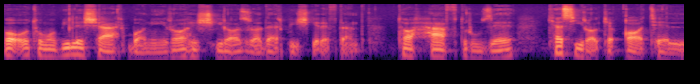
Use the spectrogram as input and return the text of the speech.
با اتومبیل شهربانی راه شیراز را در پیش گرفتند تا هفت روزه کسی را که قاتل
